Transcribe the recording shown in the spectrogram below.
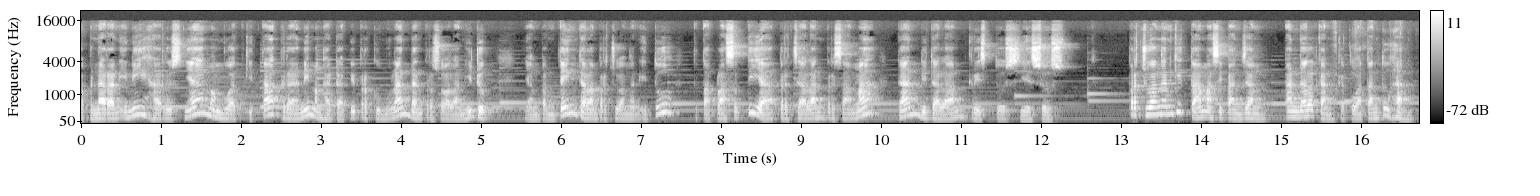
Kebenaran ini harusnya membuat kita berani menghadapi pergumulan dan persoalan hidup. Yang penting dalam perjuangan itu tetaplah setia berjalan bersama dan di dalam Kristus Yesus. Perjuangan kita masih panjang, andalkan kekuatan Tuhan.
